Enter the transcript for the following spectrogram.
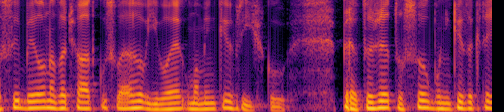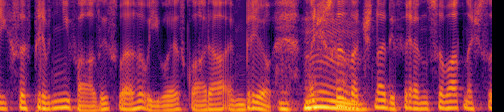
si byl na začátku svého vývoje u maminky v bříšku, protože to jsou buňky, ze kterých se v první fázi svého vývoje skládá embryo. Než se hmm. začne diferencovat, než se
